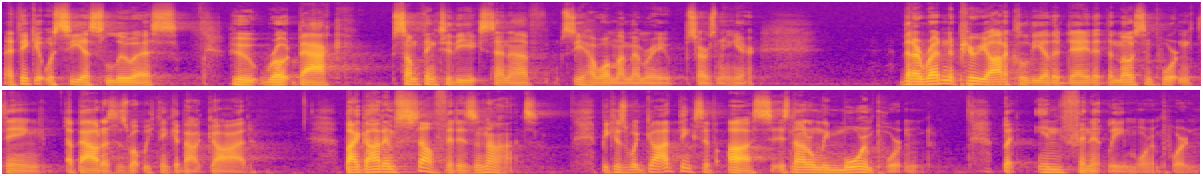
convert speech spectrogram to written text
And I think it was C.S. Lewis who wrote back something to the extent of, see how well my memory serves me here, that I read in a periodical the other day that the most important thing about us is what we think about God. By God Himself, it is not. Because what God thinks of us is not only more important, but infinitely more important.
